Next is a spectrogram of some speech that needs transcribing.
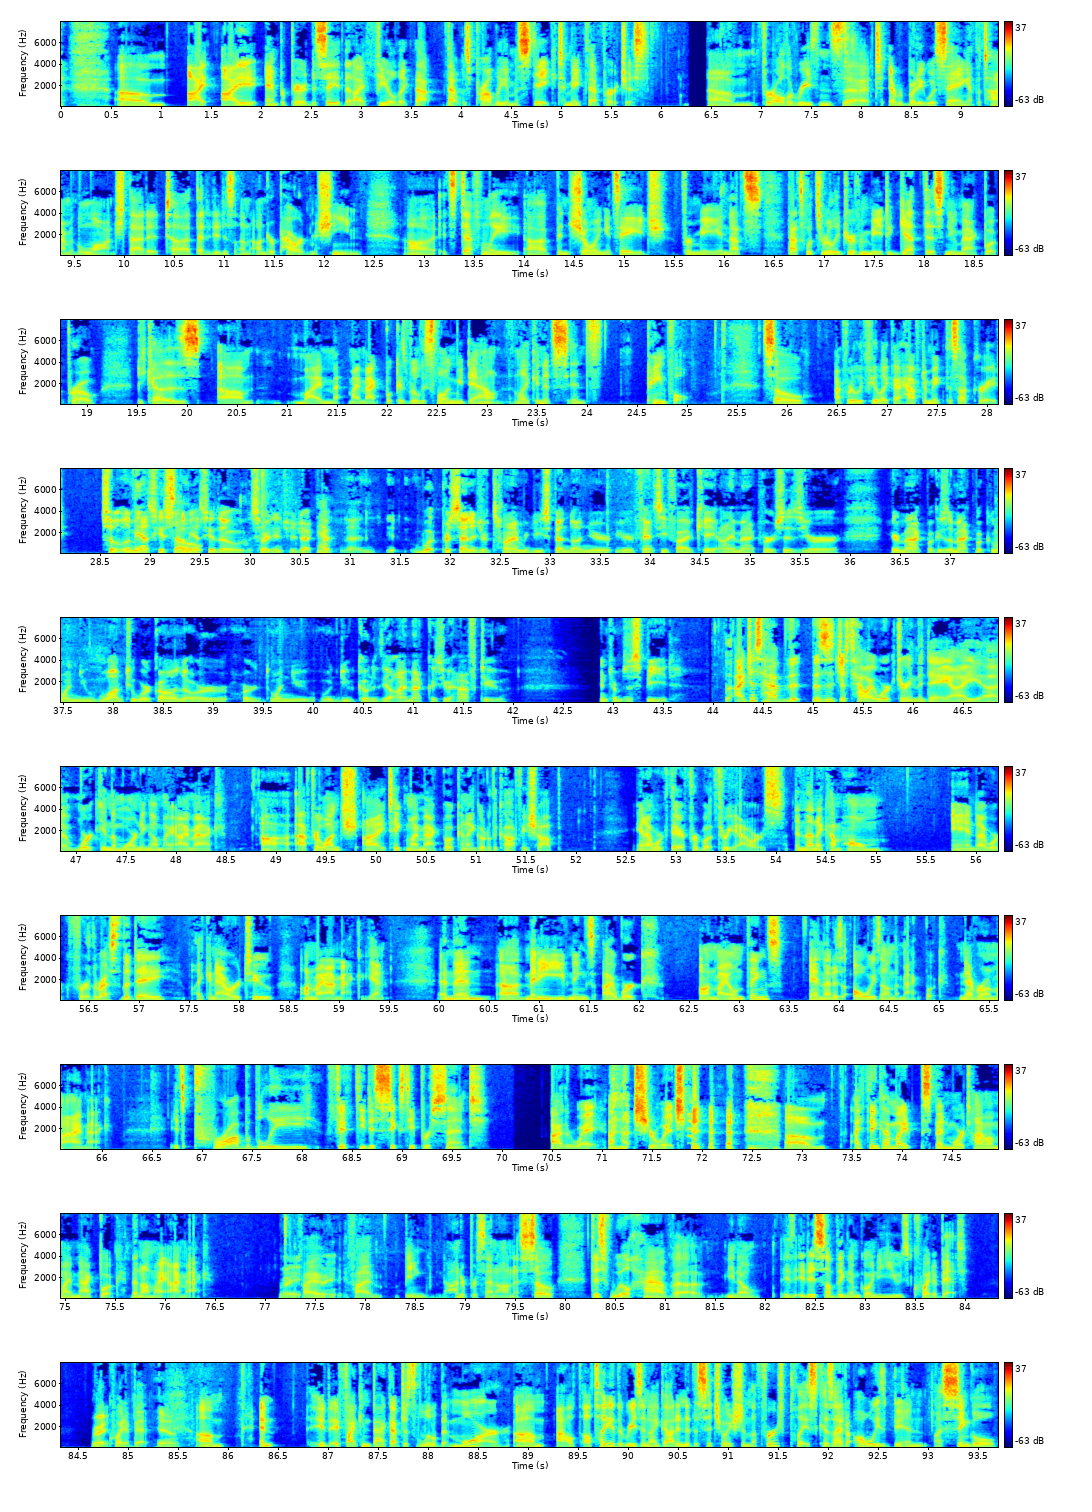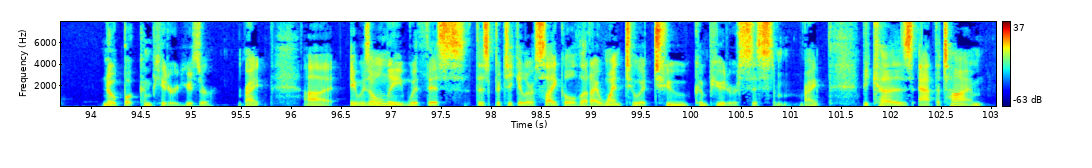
um, I I am prepared to say that I feel like that that was probably a mistake to make that purchase um, for all the reasons that everybody was saying at the time of the launch that it uh, that it is an underpowered machine. Uh, it's definitely uh, been showing its age for me, and that's that's what's really driven me to get this new MacBook Pro because um, my my MacBook is really slowing me down, like, and it's it's painful. So I really feel like I have to make this upgrade. So let me ask you. So, let me ask you though. Sorry to interject, yeah. but uh, what percentage of time do you spend on your, your fancy 5K iMac versus your your MacBook? Is the MacBook the one you want to work on, or or the one you would you go to the iMac because you have to, in terms of speed? I just have the. This is just how I work during the day. I uh, work in the morning on my iMac. Uh, after lunch, I take my MacBook and I go to the coffee shop, and I work there for about three hours, and then I come home and I work for the rest of the day, like an hour or two, on my iMac again. And then uh, many evenings I work on my own things, and that is always on the MacBook, never on my iMac it's probably 50 to 60% either way. I'm not sure which. um, I think I might spend more time on my MacBook than on my iMac. Right, if I right. if I'm being 100% honest. So this will have a, you know, it, it is something I'm going to use quite a bit. Right. Quite a bit. Yeah. Um, and it, if I can back up just a little bit more, um, I'll I'll tell you the reason I got into the situation in the first place because I'd always been a single notebook computer user right? Uh, it was only with this this particular cycle that I went to a two computer system, right? Because at the time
